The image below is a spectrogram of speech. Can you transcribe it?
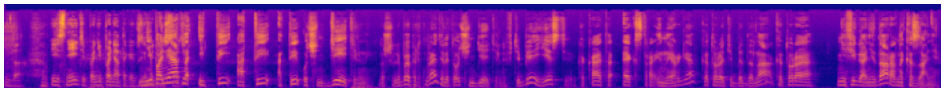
Да. И с ней типа непонятно, как Непонятно, и ты, а ты, а ты очень деятельный. Потому что любой предприниматель это очень деятельный. В тебе есть какая-то экстра энергия, которая тебе дана, которая нифига не дар, а наказание.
